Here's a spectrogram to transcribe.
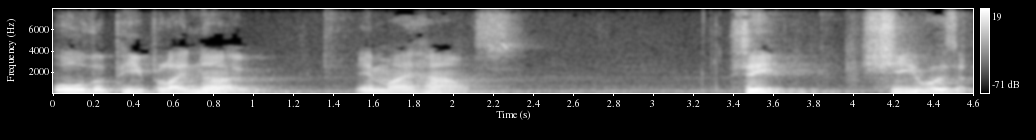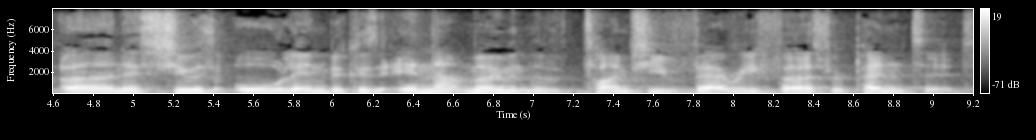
all the people I know in my house. See, she was earnest, she was all in because in that moment, the time she very first repented,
